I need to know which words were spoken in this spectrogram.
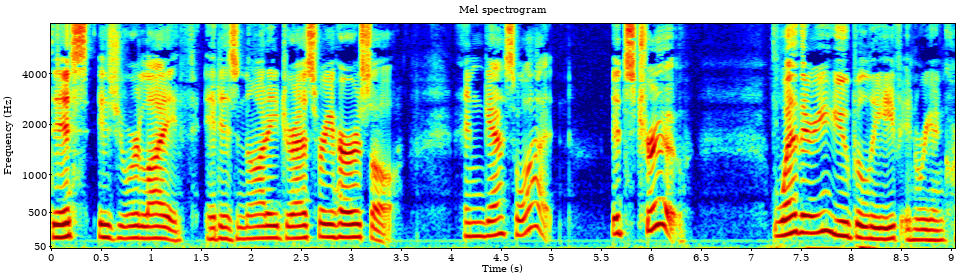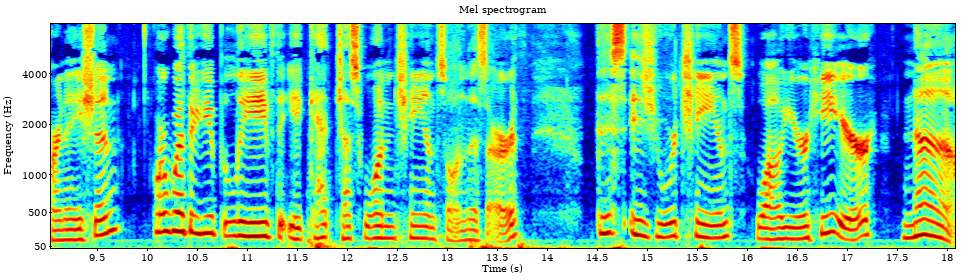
this is your life. It is not a dress rehearsal. And guess what? It's true. Whether you believe in reincarnation or whether you believe that you get just one chance on this earth, this is your chance while you're here now.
